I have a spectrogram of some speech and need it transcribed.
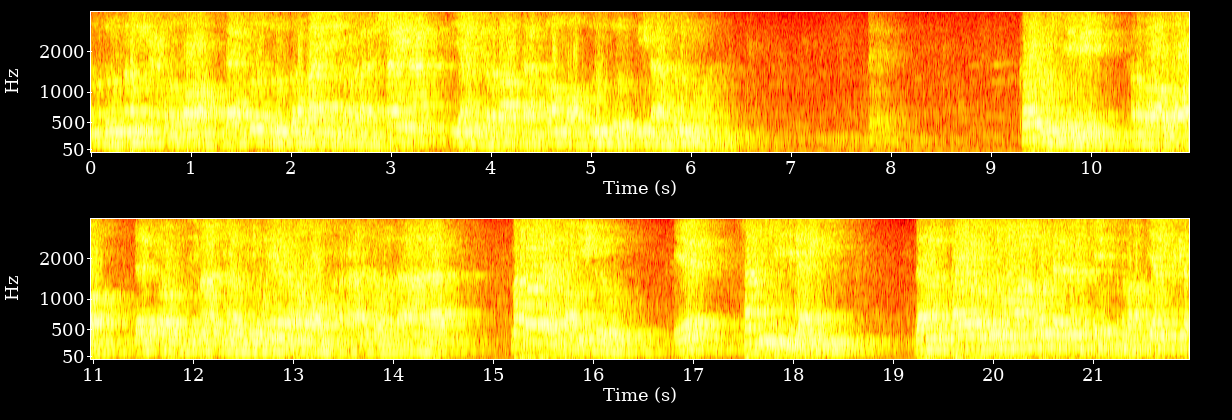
untuk mengingat Allah dan untuk kembali kepada syariat yang ditetapkan Allah untuk kita semua. Kaum muslimin, hamba Allah dan kaum muslimat yang dimuliakan Allah Subhanahu wa taala. Maka oleh sebab itu, ya, satu sisi lagi dalam upaya untuk memakmurkan masjid seperti yang kita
